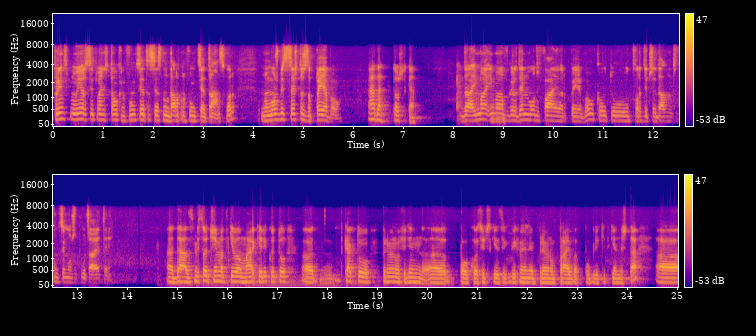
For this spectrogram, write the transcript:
принципно ERC20 токен функцията си е стандартна функция transfer, но може би се сещаш за payable. А, да, точно така. Да, има, има вграден modifier payable, който твърди, че дадената функция може да получава етери. А, да, в смисъл, че има такива маркери, които, а, както примерно в един а, по-класически език бихме нали, примерно private, public и такива неща, а,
